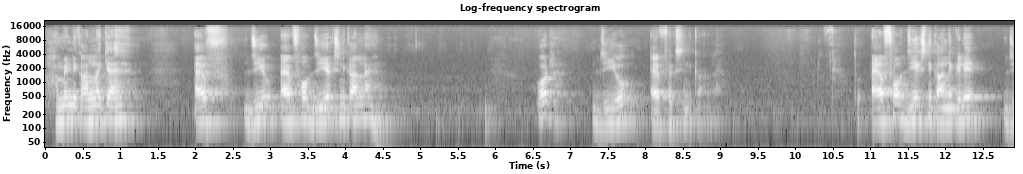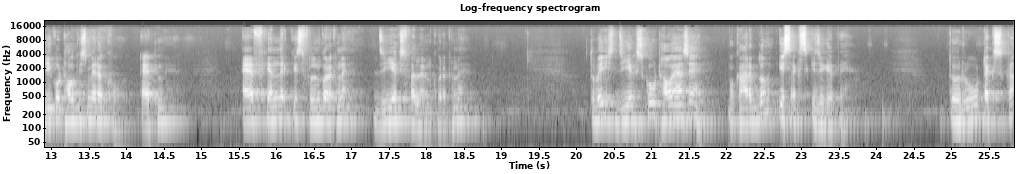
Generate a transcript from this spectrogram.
हमें निकालना क्या है? F G F of G X निकालना है, और जी ओ एफ़ एक्स निकालना है। तो एफ़ ऑफ़ जी एक्स निकालने के लिए जी को उठाओ किसमें रखो? एफ़ में। एफ़ के अंदर किस फलन को रखना है? जी एक्स फलन को रखना है। तो भाई इस जी एक्स को उठाओ यहाँ से, वो कहाँ रख दो? इस एक्स की जगह पे। तो रूट एक्स का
